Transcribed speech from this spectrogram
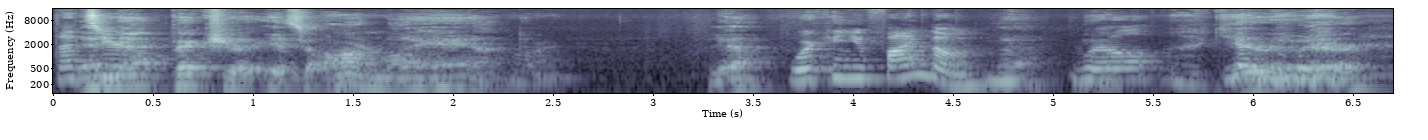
That's in your. that picture, it's on my hand. All right. Yeah. Where can you find them? No. Well, Here and there.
